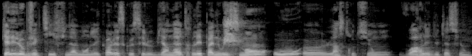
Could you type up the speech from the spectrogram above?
Quel est l'objectif finalement de l'école? Est-ce que c'est le bien-être, l'épanouissement ou l'instruction, voire l'éducation?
